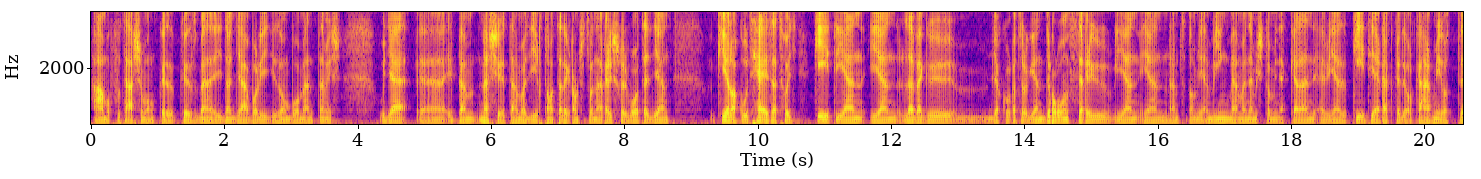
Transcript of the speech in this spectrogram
álmokfutásomon közben, így nagyjából így izomból mentem, és ugye éppen meséltem, vagy írtam a Telegram csatornára is, hogy volt egy ilyen kialakult helyzet, hogy két ilyen, ilyen levegő, gyakorlatilag ilyen drónszerű, ilyen, ilyen, nem tudom, ilyen wingman, vagy nem is tudom, minek kell lenni, ilyen, két ilyen repkedő akármi ott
